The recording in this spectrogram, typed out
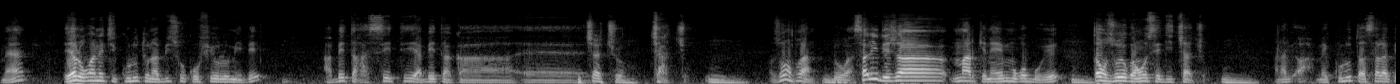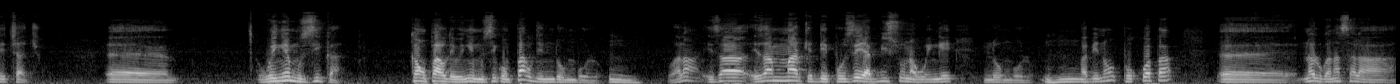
Mais eya lokwa neti kulutu na biso kofi olomide abetaka se te abetaka euh, chacho. Chacho. Ozo comprendre? Donc asali déjà marke na ye moko boye. Ntango ozoyoka yango sedi chacho. Anabi ah mais kulutu asala mpe chacho. Euh, wenge muzika quand on parle de wenge musique on parle de ndombolo. Mm. voilà. Eza eza marque déposée ya biso na wenge ndombolo. Mhm. mabino pourquoi pas euh, naluka nasala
